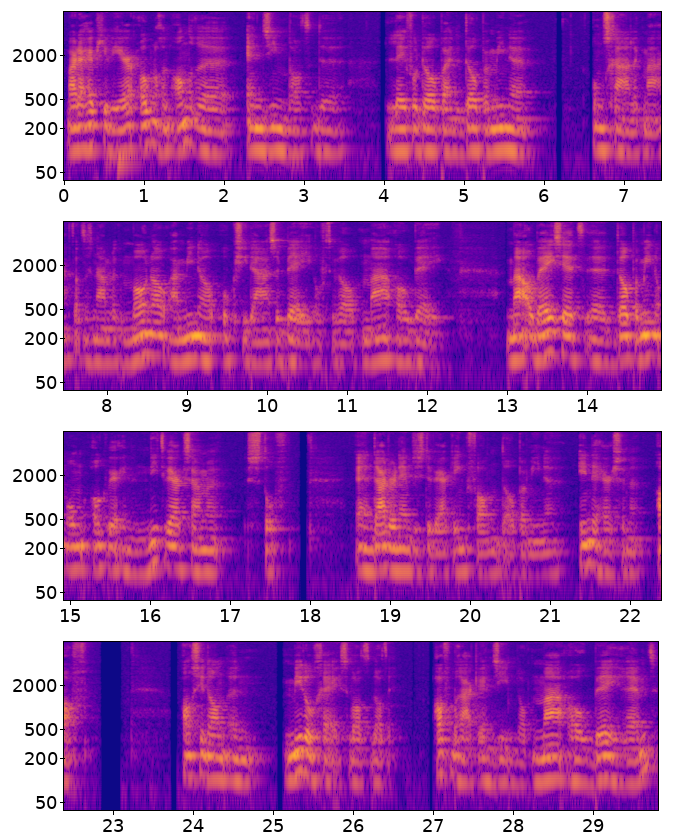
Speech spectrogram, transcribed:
Maar daar heb je weer ook nog een andere enzym wat de levodopa en de dopamine onschadelijk maakt. Dat is namelijk monoamino-oxidase B, oftewel MAOB. MAOB zet uh, dopamine om ook weer in een niet werkzame stof. En daardoor neemt dus de werking van dopamine in de hersenen af. Als je dan een middel geeft wat dat afbraakenzym, dat MAOB, remt,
